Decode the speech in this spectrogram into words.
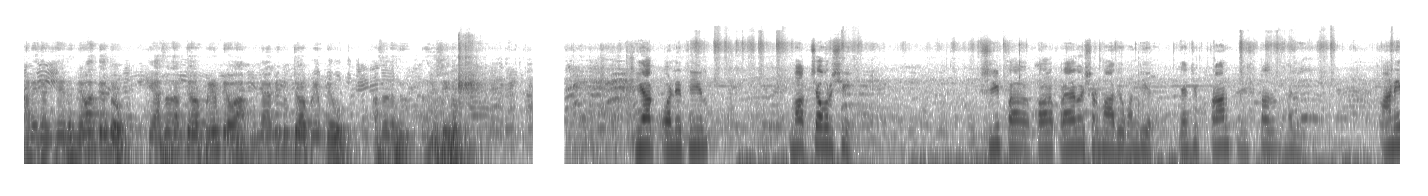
आणि त्यांचे धन्यवाद देतो की असंच आमच्यावर प्रेम ठेवा म्हणजे आम्ही तुमच्यावर प्रेम ठेवू असं अशी या कॉलनीतील मागच्या वर्षी श्री प प्रयागेश्वर महादेव मंदिर यांची प्राणप्रतिष्ठा झाली. आणि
